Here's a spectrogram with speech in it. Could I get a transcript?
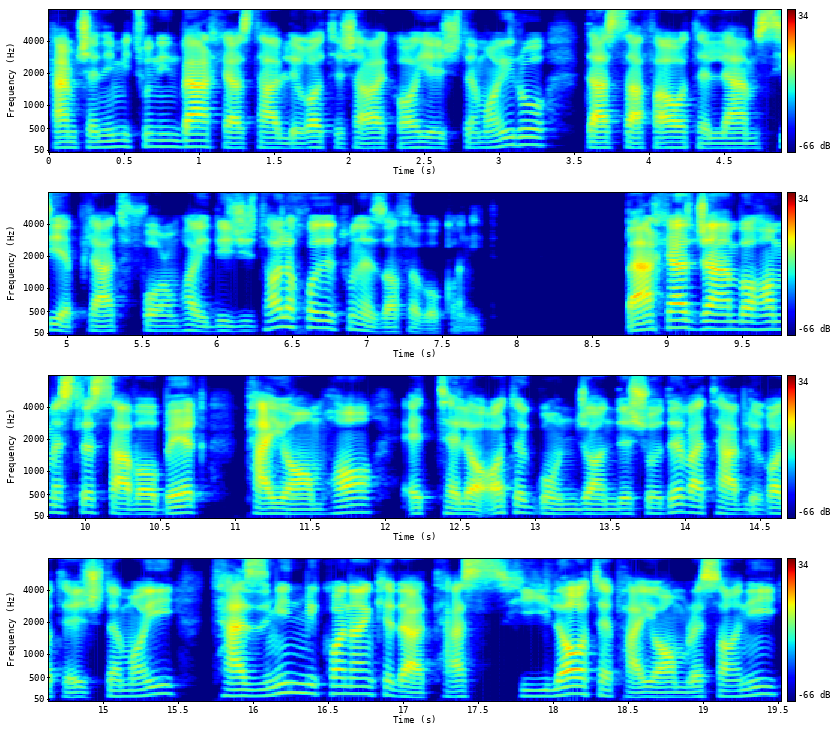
همچنین می‌تونین برخی از تبلیغات شبکه های اجتماعی رو در صفحات لمسی پلتفرم های دیجیتال خودتون اضافه بکنید. برخی از جنبه ها مثل سوابق، پیام ها، اطلاعات گنجانده شده و تبلیغات اجتماعی تضمین می‌کنن که در تسهیلات پیام رسانی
